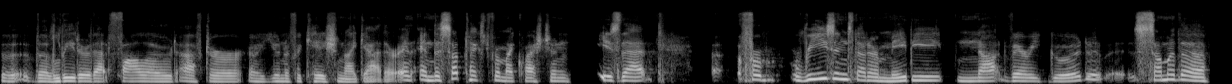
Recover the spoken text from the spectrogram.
the, the leader that followed after uh, unification, I gather. And, and the subtext for my question is that uh, for reasons that are maybe not very good, some of the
